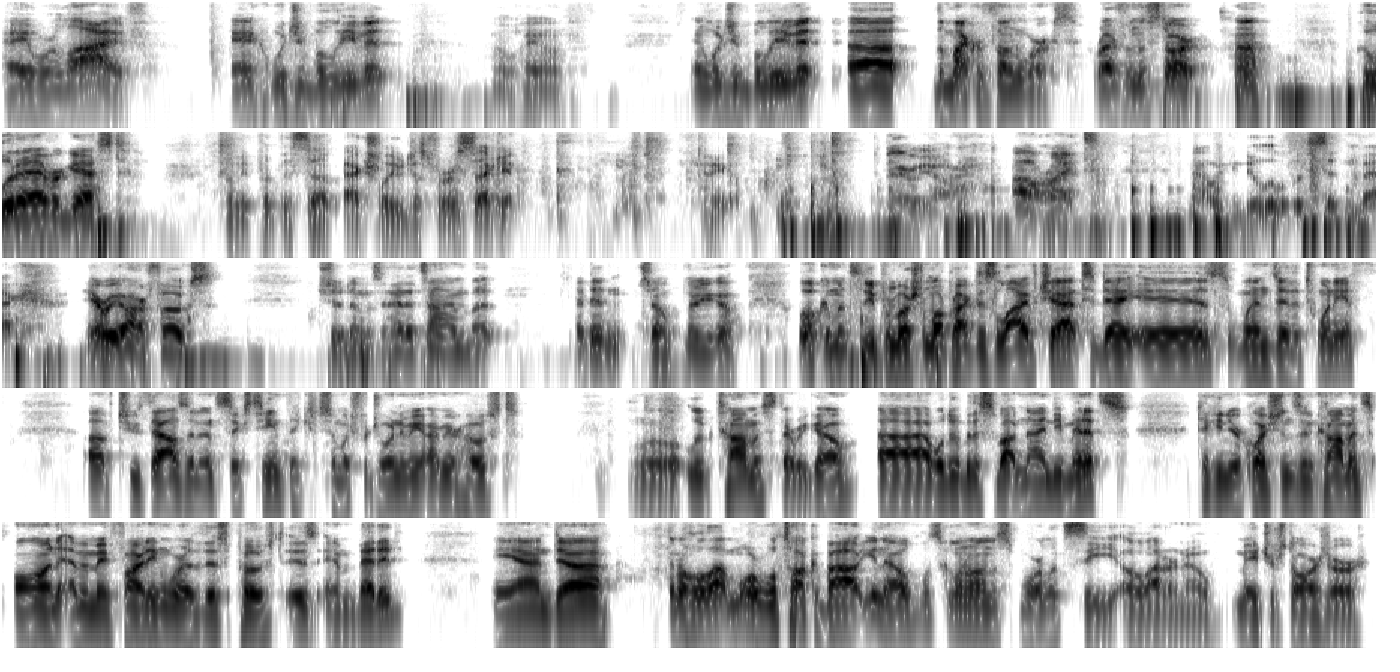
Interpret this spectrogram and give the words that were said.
Hey, we're live. And would you believe it? Oh, hang on. And would you believe it? Uh, the microphone works right from the start. Huh. Who would have ever guessed? Let me put this up actually just for a second. There, there we are. All right. Now we can do a little bit of sitting back. Here we are, folks. Should have done this ahead of time, but I didn't. So there you go. Welcome. It's the Promotional Malpractice live chat. Today is Wednesday, the 20th of 2016. Thank you so much for joining me. I'm your host, Luke Thomas. There we go. Uh, we'll do this about 90 minutes, taking your questions and comments on MMA fighting, where this post is embedded, and uh, and a whole lot more. We'll talk about you know what's going on in the sport. Let's see. Oh, I don't know. Major stars are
